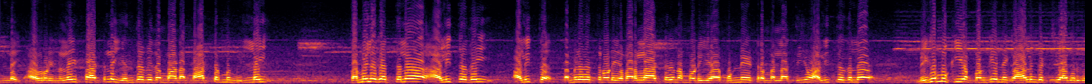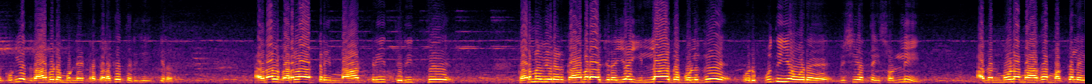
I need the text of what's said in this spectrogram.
இல்லை. அவருடைய நிலைப்பாட்டில் எந்த விதமான மாற்றமும் இல்லை. தமிழகத்தில் அழித்ததை அழித்த தமிழகத்தினுடைய வரலாற்று நம்முடைய முன்னேற்றம் எல்லாத்தையும் அழித்ததில் மிக முக்கிய பங்கு இன்னைக்கு ஆளுங்கட்சியாக இருக்கக்கூடிய திராவிட முன்னேற்ற கழக தெரிவிக்கிறது. அதனால் வரலாற்றை மாற்றி திரித்து கர்மவீரர் காமராஜர் ஐயா இல்லாத பொழுது ஒரு புதிய ஒரு விஷயத்தை சொல்லி அதன் மூலமாக மக்களை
